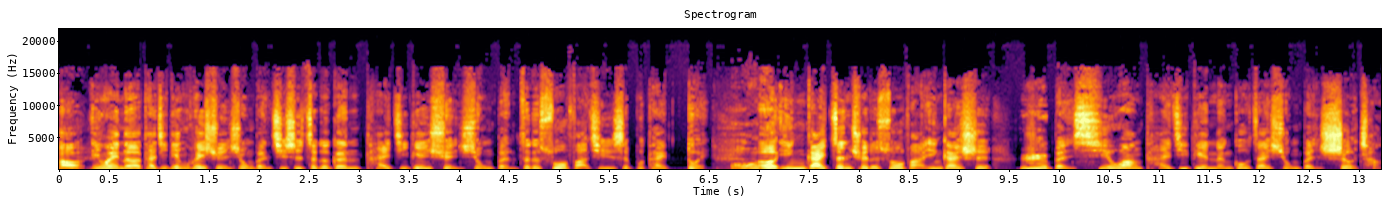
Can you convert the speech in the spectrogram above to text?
好，因为呢，台积电会选熊本，其实这个跟台积电选熊本这个说法其实是不太对，哦，而应该正确的说法应该是日本希望台积电能够在熊本设厂。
